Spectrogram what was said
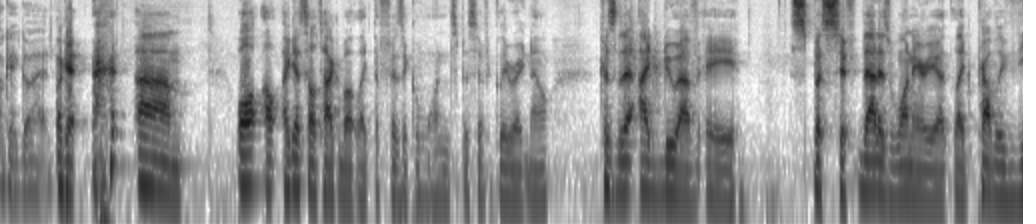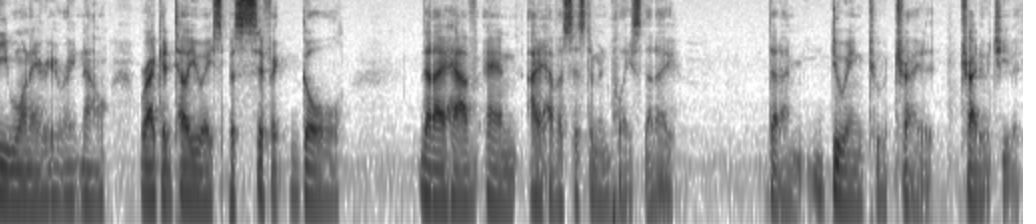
Okay, go ahead. Okay. um, well, I'll, I guess I'll talk about like the physical one specifically right now, because I do have a specific. That is one area, like probably the one area right now where I could tell you a specific goal that I have, and I have a system in place that I that I'm doing to try to try to achieve it.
